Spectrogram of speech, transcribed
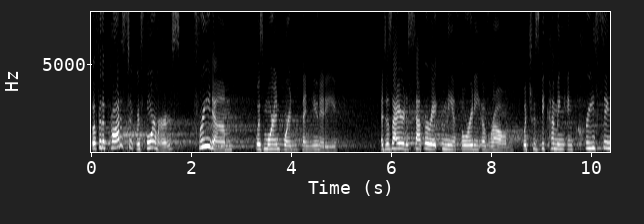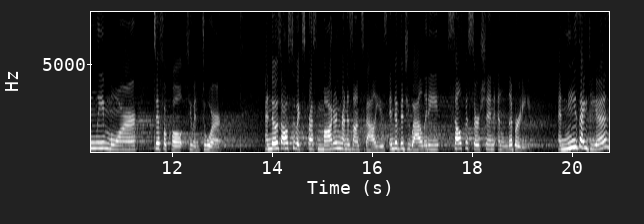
But for the Protestant reformers, freedom was more important than unity. A desire to separate from the authority of Rome, which was becoming increasingly more difficult to endure. And those also express modern Renaissance values individuality, self assertion, and liberty. And these ideas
